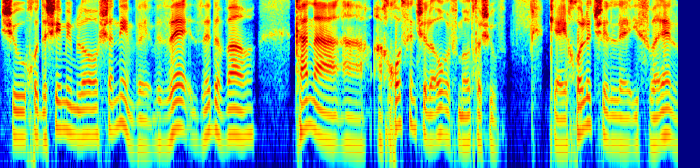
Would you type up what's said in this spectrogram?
שהוא חודשים אם לא שנים, וזה דבר, כאן החוסן של העורף מאוד חשוב, כי היכולת של ישראל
